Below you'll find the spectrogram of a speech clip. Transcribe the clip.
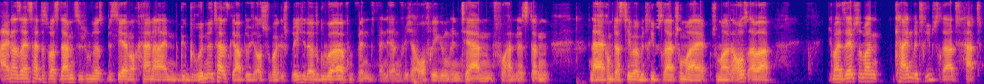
einerseits hat es was damit zu tun, dass bisher noch keiner einen gegründet hat. Es gab durchaus schon mal Gespräche darüber. Wenn, wenn irgendwelche Aufregung intern vorhanden ist, dann naja, kommt das Thema Betriebsrat schon mal, schon mal raus. Aber ich meine, selbst wenn man keinen Betriebsrat hat,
